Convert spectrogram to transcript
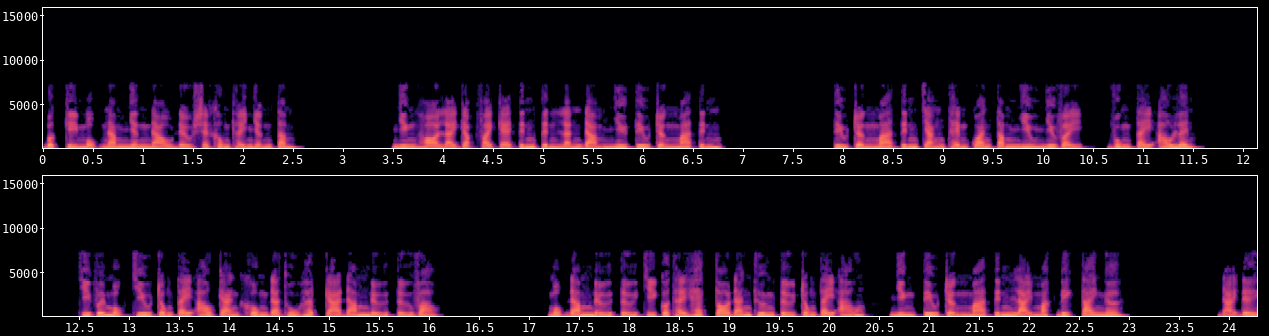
bất kỳ một nam nhân nào đều sẽ không thể nhẫn tâm. Nhưng họ lại gặp phải kẻ tính tình lãnh đạm như tiêu trần ma tính. Tiêu trần ma tính chẳng thèm quan tâm nhiều như vậy, vung tay áo lên. Chỉ với một chiêu trong tay áo càng khôn đã thu hết cả đám nữ tử vào. Một đám nữ tử chỉ có thể hét to đáng thương từ trong tay áo, nhưng tiêu trần ma tính lại mắt điếc tai ngơ. Đại đế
